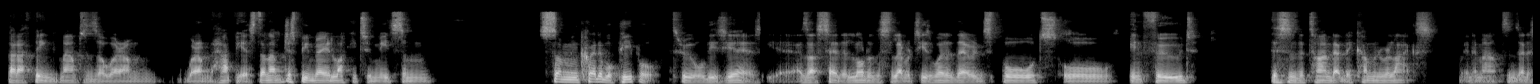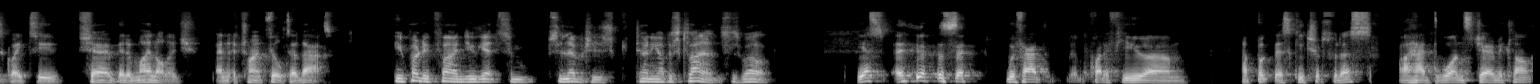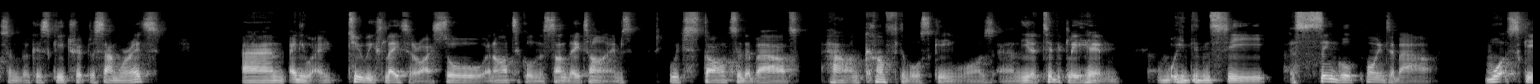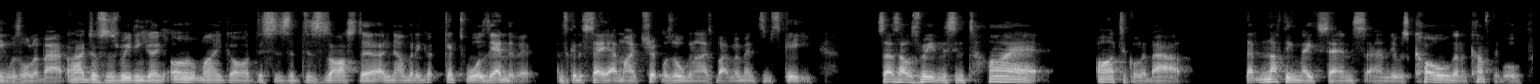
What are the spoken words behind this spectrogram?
but I think mountains are where I'm where I'm the happiest. And I've just been very lucky to meet some some incredible people through all these years. As I said, a lot of the celebrities, whether they're in sports or in food, this is the time that they come and relax in the mountains. And it's great to share a bit of my knowledge and try and filter that. You probably find you get some celebrities turning up as clients as well. Yes. We've had quite a few um, have booked their ski trips with us. I had once Jeremy Clarkson book a ski trip to St. Moritz and anyway, two weeks later, I saw an article in the Sunday Times, which started about how uncomfortable skiing was. And, you know, typically him, he didn't see a single point about what skiing was all about. I just was reading going, Oh my God, this is a disaster. You know, I'm going to get towards the end of it. I was going to say, and my trip was organized by Momentum Ski. So as I was reading this entire article about that nothing made sense and it was cold and uncomfortable,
